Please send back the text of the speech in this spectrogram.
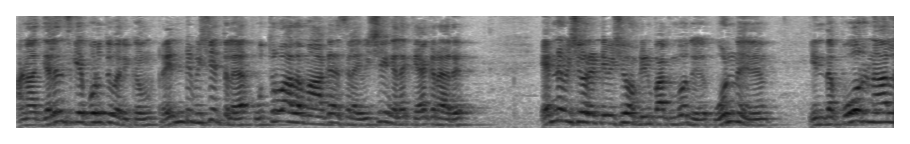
ஆனா ஜெலன்ஸ்கியை பொறுத்த வரைக்கும் ரெண்டு விஷயத்துல உத்தரவாதமாக சில விஷயங்களை கேட்கிறாரு என்ன விஷயம் ரெண்டு விஷயம் அப்படின்னு பார்க்கும்போது ஒண்ணு இந்த போர்னால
